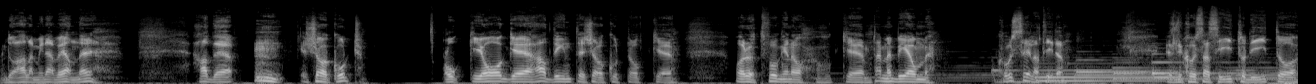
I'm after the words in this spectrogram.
då alla mina vänner hade körkort. Och jag eh, hade inte körkort och eh, var tvungen att och, eh, nej, men be om kurs hela tiden. Det skulle kursas hit och dit och...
